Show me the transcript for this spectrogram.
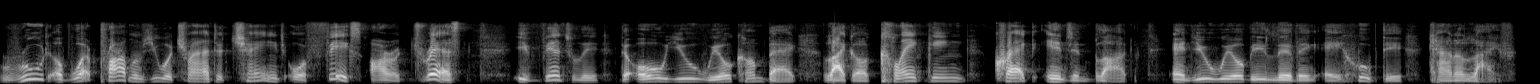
root of what problems you are trying to change or fix are addressed, eventually the you will come back like a clanking, cracked engine block, and you will be living a hoopty kind of life.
